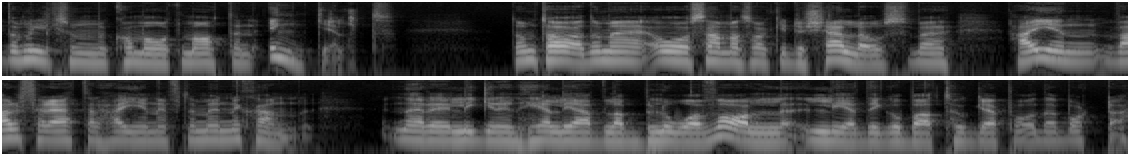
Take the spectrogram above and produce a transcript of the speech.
de vill liksom komma åt maten enkelt. De tar, de är, och samma sak i The Shallows. Men hajen, varför äter hajen efter människan? När det ligger en hel jävla blåval ledig och bara tuggar på där borta.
